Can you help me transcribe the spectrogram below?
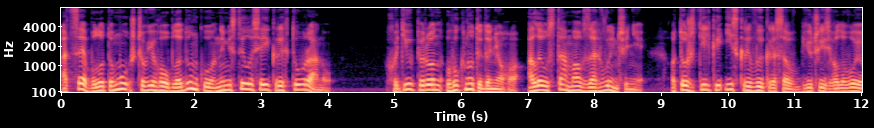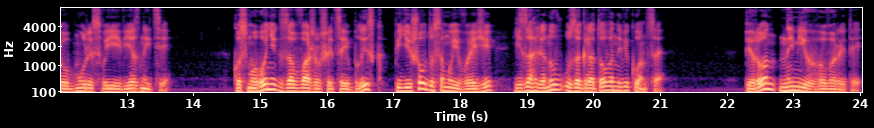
А це було тому, що в його обладунку не містилося і крихту урану. Хотів Пірон гукнути до нього, але уста мав загвинчені, отож тільки іскри викресав, б'ючись головою об мури своєї в'язниці. Космогонік, завваживши цей блиск, підійшов до самої вежі і заглянув у загратоване віконце. Пірон не міг говорити,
